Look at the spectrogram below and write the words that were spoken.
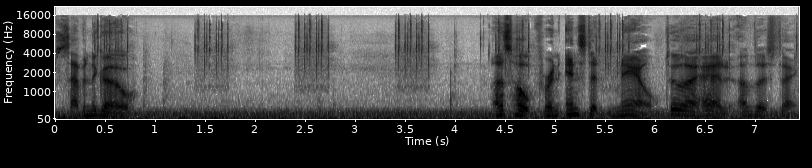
Seven to go. Let's hope for an instant nail to the head of this thing.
